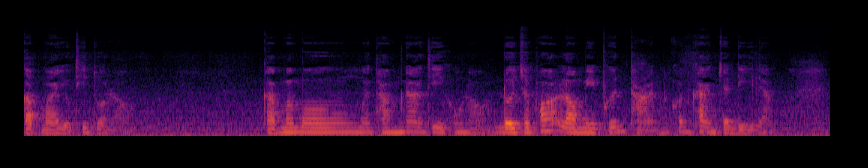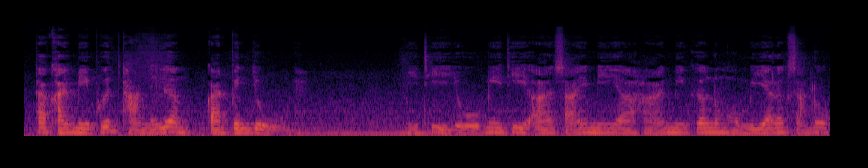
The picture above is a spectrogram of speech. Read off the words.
กลับมาอยู่ที่ตัวเรา กลับมามองมาทำหน้าที่ของเรา โดยเฉพาะเรามีพื้นฐานค่อนข้างจะดีแล้ว ถ้าใครมีพื้นฐานในเรื่องการเป็นอยู่นี่ยมีที่อยู่มีที่อาศัยมีอาหารมีเครื่องนุ่งห่มมียารักษาโรค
